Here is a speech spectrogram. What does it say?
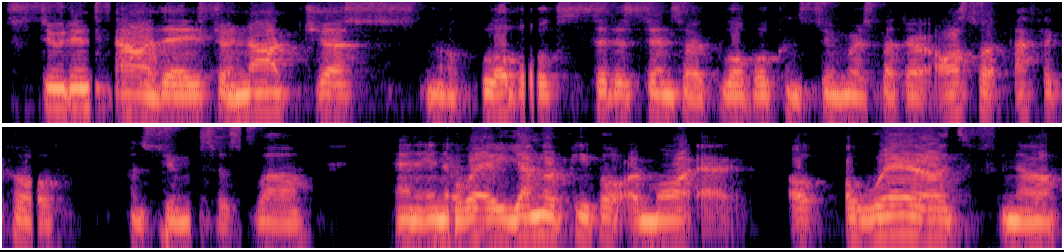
Students nowadays, they're not just you know, global citizens or global consumers, but they're also ethical consumers as well. And in a way, younger people are more aware of, you know,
